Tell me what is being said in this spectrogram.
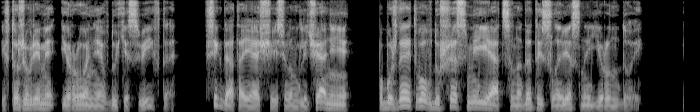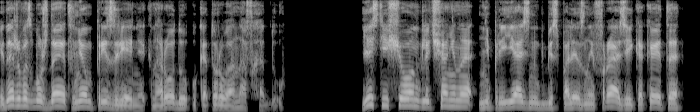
И в то же время ирония в духе Свифта, всегда таящаяся в англичанине, побуждает его в душе смеяться над этой словесной ерундой и даже возбуждает в нем презрение к народу, у которого она в ходу. Есть еще у англичанина неприязнь к бесполезной фразе и какая-то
